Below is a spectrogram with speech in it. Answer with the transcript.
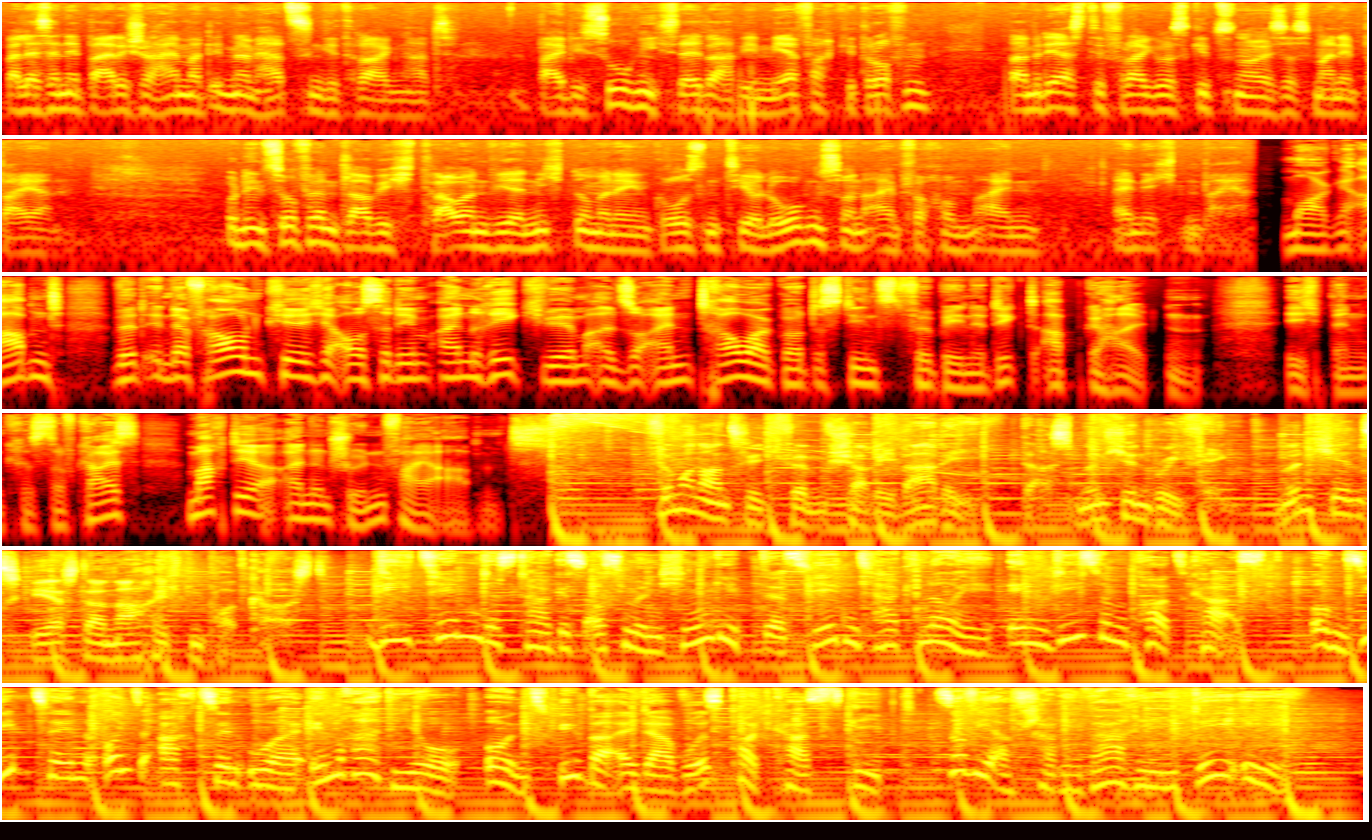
weil er seine bayerische Heimat immer im Herzen getragen hat. Bei Besuchen, ich selber habe ihn mehrfach getroffen, war mir die erste Frage, was gibt es Neues aus meinen Bayern? Und insofern, glaube ich, trauern wir nicht nur um einen großen Theologen, sondern einfach um einen, einen echten Bayern. Morgen Abend wird in der Frauenkirche außerdem ein Requiem, also ein Trauergottesdienst für Benedikt, abgehalten. Ich bin Christoph Kreis, mach dir einen schönen Feierabend. 95.5 Charivari, das München Briefing, Münchens erster Nachrichtenpodcast. Die Themen des Tages aus München gibt es jeden Tag neu in diesem Podcast um 17 und 18 Uhr im Radio und überall da, wo es Podcasts gibt, sowie auf charivari.de.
